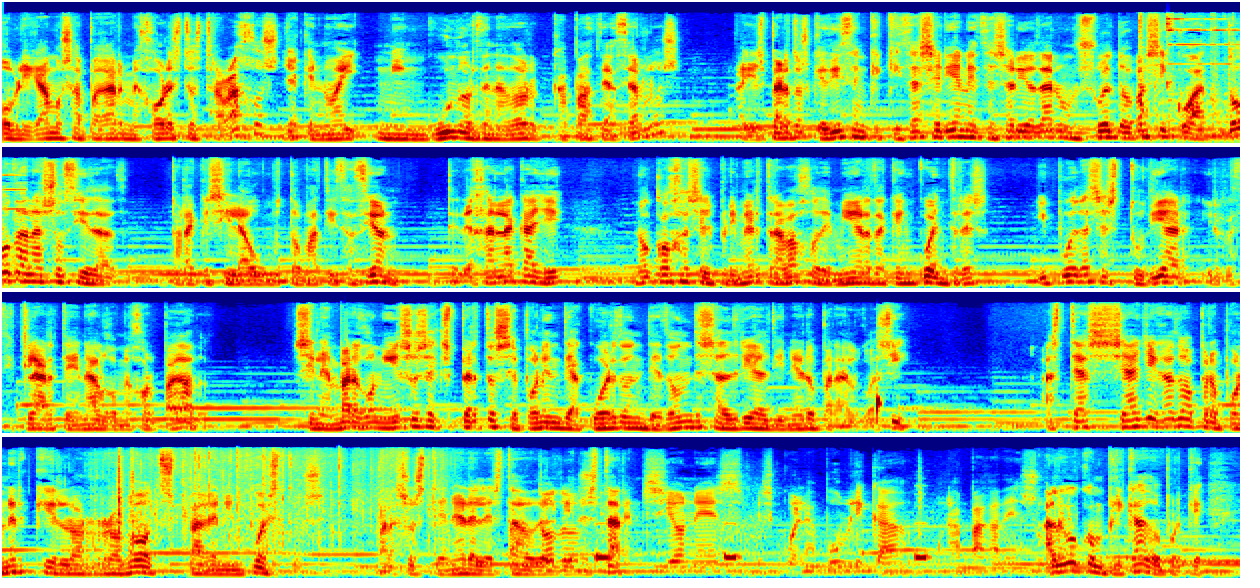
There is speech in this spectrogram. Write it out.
¿Obligamos a pagar mejor estos trabajos, ya que no hay ningún ordenador capaz de hacerlos? Hay expertos que dicen que quizás sería necesario dar un sueldo básico a toda la sociedad, para que si la automatización te deja en la calle, no cojas el primer trabajo de mierda que encuentres y puedas estudiar y reciclarte en algo mejor pagado. Sin embargo, ni esos expertos se ponen de acuerdo en de dónde saldría el dinero para algo así. Hasta se ha llegado a proponer que los robots paguen impuestos para sostener el estado del bienestar. pensiones, escuela pública, una paga de Algo complicado porque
